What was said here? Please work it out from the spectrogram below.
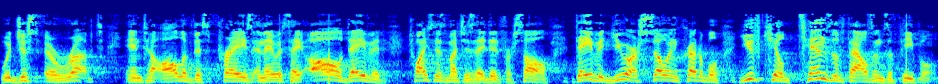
would just erupt into all of this praise and they would say, oh David, twice as much as they did for Saul. David, you are so incredible. You've killed tens of thousands of people.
